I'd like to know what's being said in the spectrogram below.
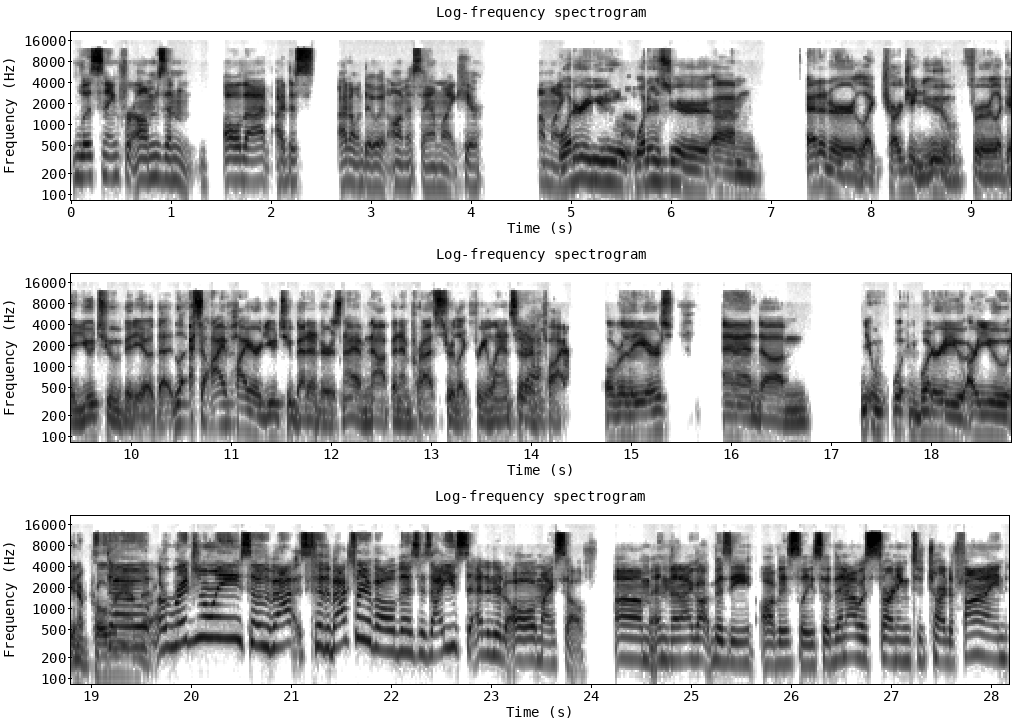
listening for ums and all that, I just I don't do it. Honestly, I'm like here. I'm like, what are you? What is your um editor like charging you for like a YouTube video? That so I've hired YouTube editors and I have not been impressed through like freelancer Yeah. and Fiverr over the years. And um, what, what are you? Are you in a program? So that- originally, so the back, so the backstory of all of this is I used to edit it all myself, um, and then I got busy, obviously. So then I was starting to try to find,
